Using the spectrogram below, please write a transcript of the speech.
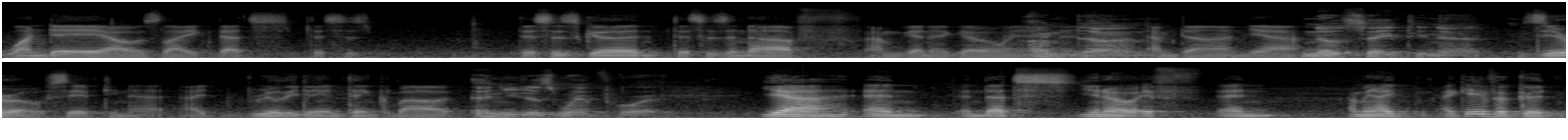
one day I was like, "That's this is this is good, this is enough, I'm gonna go in. I'm and done. I'm done, yeah. No safety net. Zero safety net. I really didn't think about. And you just went for it. Yeah, and and that's you know if and I mean I, I gave a good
